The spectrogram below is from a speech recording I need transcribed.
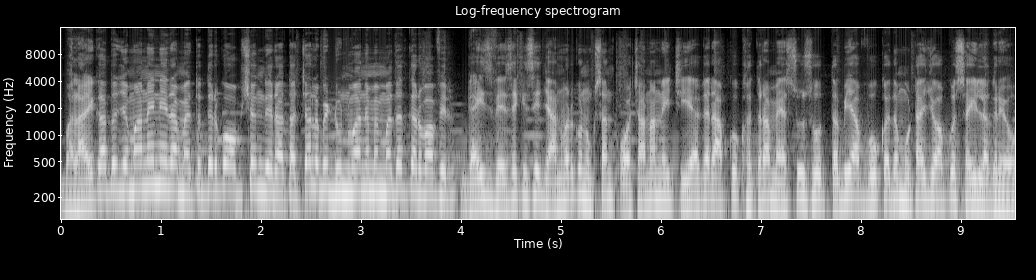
भलाई का तो जमाना ही नहीं रहा मैं तो तेरे को ऑप्शन दे रहा था। चल अभी ढूंढवाने में मदद करवा फिर। गाइस वैसे किसी जानवर को नुकसान पहुंचाना नहीं चाहिए अगर आपको खतरा महसूस हो तभी आप वो कदम उठाए जो आपको सही लग रहे हो।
